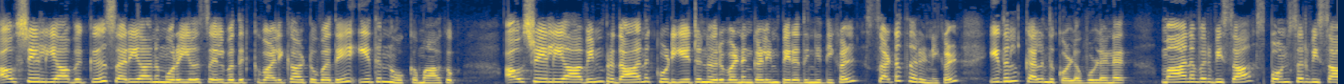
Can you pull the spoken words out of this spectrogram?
ஆஸ்திரேலியாவுக்கு சரியான முறையில் செல்வதற்கு வழிகாட்டுவதே இதன் நோக்கமாகும். ஆஸ்திரேலியாவின் பிரதான குடியேற்ற நிறுவனங்களின் பிரதிநிதிகள் சட்டத்தரணிகள் இதில் கலந்து கொள்ள உள்ளனர் மாணவர் விசா ஸ்பான்சர் விசா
